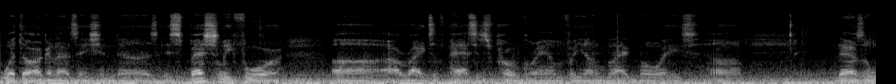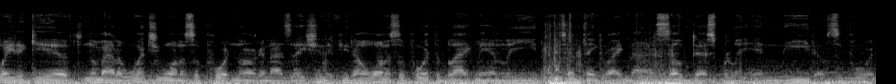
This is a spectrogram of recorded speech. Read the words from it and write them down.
what the organization does, especially for uh, our Rites of Passage program for young black boys. Uh, there's a way to give no matter what you want to support an organization. If you don't want to support the Black Man Lead, which I think right now is so desperately in need of support,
